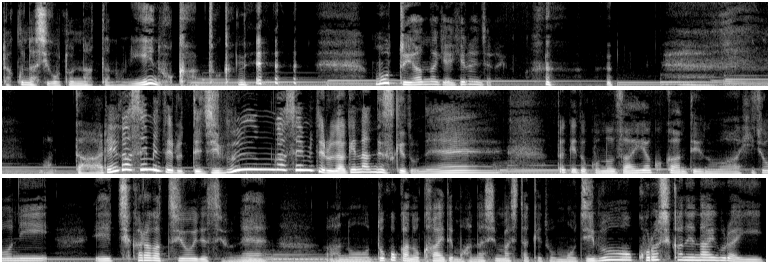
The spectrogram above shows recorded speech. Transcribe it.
楽な仕事になったのにいいのかとかね。もっとやんなきゃいけないんじゃないか。誰が責めてるって自分が責めてるだけなんですけどねだけどこの罪悪感っていうのは非常に、え、力が強いですよね。あのどこかの回でも話しましたけども自分を殺しかねないぐらい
